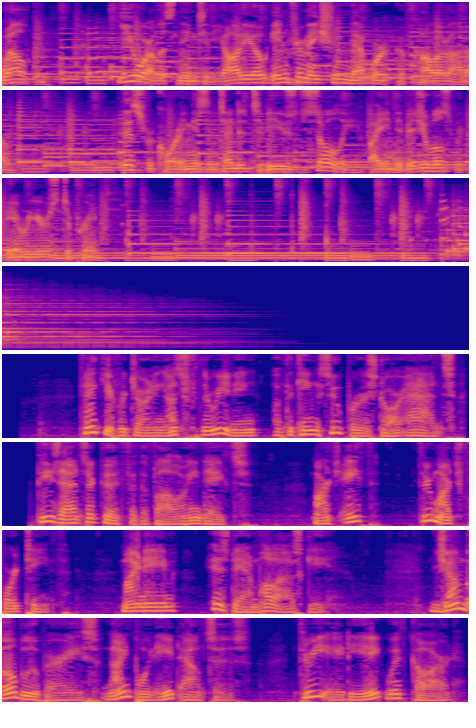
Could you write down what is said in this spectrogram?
Welcome. You are listening to the Audio Information Network of Colorado. This recording is intended to be used solely by individuals with barriers to print. Thank you for joining us for the reading of the King Superstore ads. These ads are good for the following dates March 8th through March 14th. My name is Dan Pawlowski. Jumbo blueberries, 9.8 ounces, 388 with card.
